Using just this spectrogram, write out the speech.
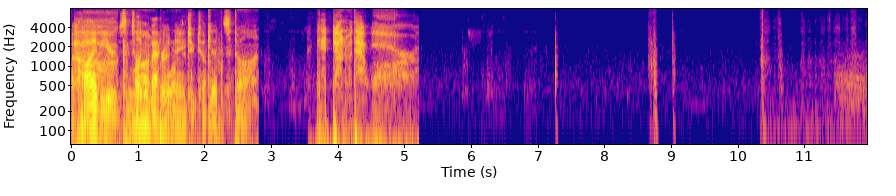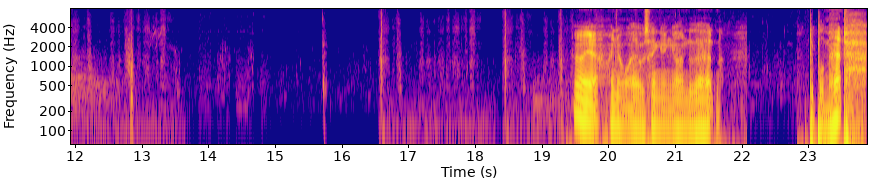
Five years until I go back to Brittany, with the two Get done. Get done with that war. Oh yeah, I know why I was hanging on to that. Diplomat.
